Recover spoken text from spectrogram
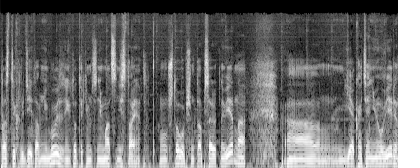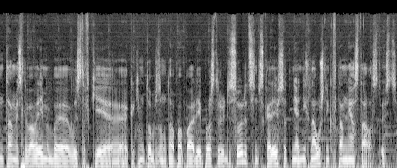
простых людей там не будет, и никто таким заниматься не станет. Ну, что, в общем-то, абсолютно верно. А, я, хотя не уверен, там, если во время бы выставки э, каким-то образом туда попали и просто люди ссорятся, то, скорее всего, ни одних наушников там не осталось. То есть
